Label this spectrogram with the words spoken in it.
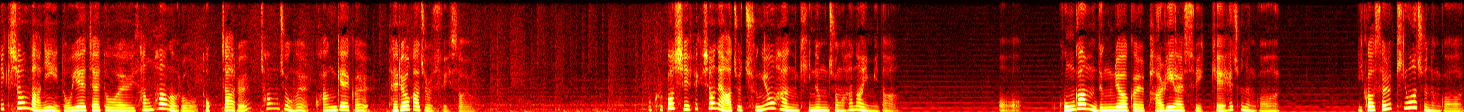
픽션만이 노예제도의 상황으로 독자를, 청중을, 관객을 데려가 줄 수 있어요. 어, 그것이 픽션의 아주 중요한 기능 중 하나입니다. 어, 공감 능력을 발휘할 수 있게 해주는 것, 이것을 키워주는 것,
